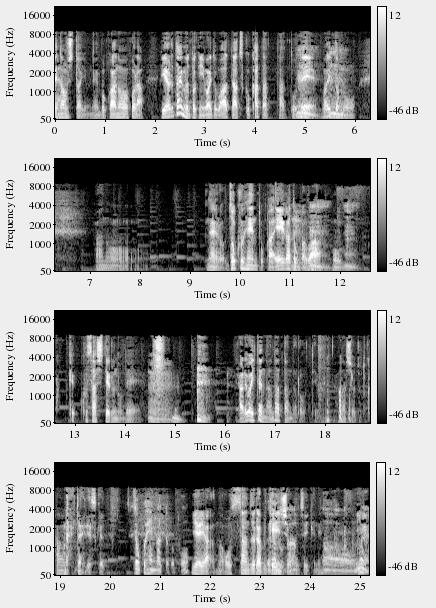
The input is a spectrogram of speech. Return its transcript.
え直したいよね。僕あの、ほら、リアルタイムの時に割とわーって熱く語った後で、うん割ともう、あの、なんやろ、続編とか映画とかは、もう、うん。け腐してるので、うん。あれは一体何だったんだろうっていうね、話をちょっと考えたいですけど。続編がってこと？いやいや、あのオッサンズラブ現象についてね。ああ、一ね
